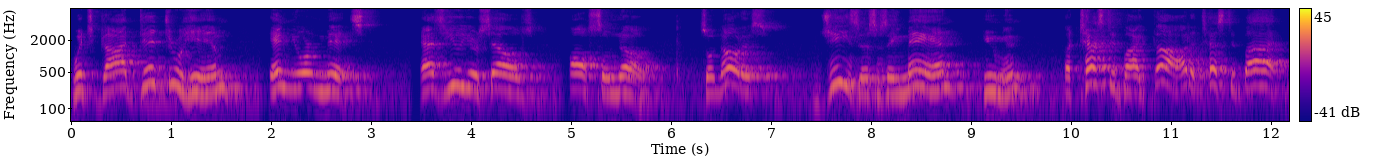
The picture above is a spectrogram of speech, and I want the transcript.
which God did through him in your midst, as you yourselves also know. So notice, Jesus is a man, human, attested by God, attested by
